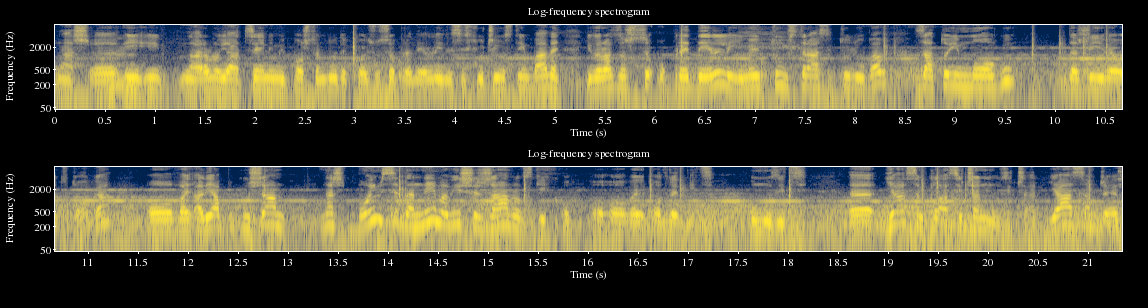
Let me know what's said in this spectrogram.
znaš, e, mm. i, i naravno ja cenim i poštujem ljude koji su se opredelili da se isključivo s tim bave i verovatno što se opredelili, imaju tu strast i tu ljubav, zato i mogu da žive od toga, ovaj, ali ja pokušavam, znaš, bojim se da nema više žanrovskih ovaj, odrednica u muzici. E, ja sam klasičan muzičar, ja sam jazz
